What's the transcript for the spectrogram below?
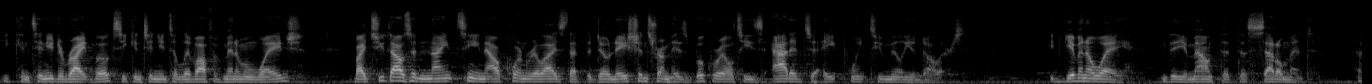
He continued to write books, he continued to live off of minimum wage. By 2019, Alcorn realized that the donations from his book royalties added to $8.2 million. He'd given away the amount that the settlement uh,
